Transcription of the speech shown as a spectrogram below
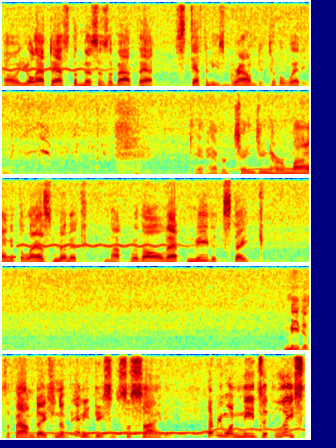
Oh, you'll have to ask the missus about that. Stephanie's grounded to the wedding. Can't have her changing her mind at the last minute, not with all that meat at stake. Meat is the foundation of any decent society. Everyone needs at least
